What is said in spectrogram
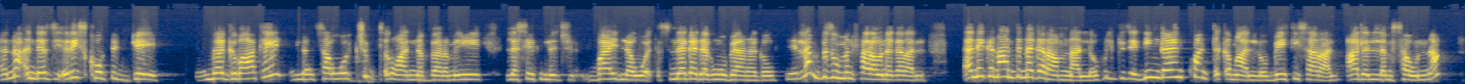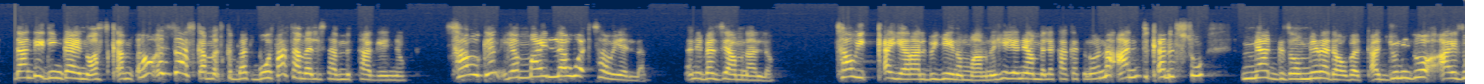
እና እንደዚህ risk ወስጄ መግባቴ ለሰዎችም ጥሩ አልነበረም። ይሄ ለሴት ልጅ ባይለወጥስ ነገ ደግሞ ቢያደርገው የለም ብዙ የምንፈራው ነገር አለ። እኔ ግን አንድ ነገር አምናለሁ። ሁልጊዜ ድንጋይ እንኳን ጥቅም አለው፣ ቤት ይሰራል አይደለም ሰውና አንዳንዴ ድንጋይ ነው አስቀምጠው እዛ ያስቀመጥክበት ቦታ ተመልሰ የምታገኘው። ሰው ግን የማይለወጥ ሰው የለም። እኔ በዚህ አምናለሁ። ሰው ይቀየራል ብዬ ነው ማምነው። ይሄ የኔ አመለካከት ነው እና አንድ ቀን እሱ የሚያግዘው የሚረዳው በቃ እጁን ይዞ አይዞ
